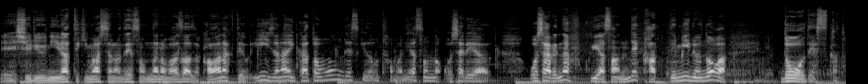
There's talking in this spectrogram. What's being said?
えー、主流になってきましたので、そんなのわざわざ買わなくてもいいんじゃないかと思うんですけども、たまにはそんなおしゃれや、おしゃれな服屋さんで買ってみるのはどうですかと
